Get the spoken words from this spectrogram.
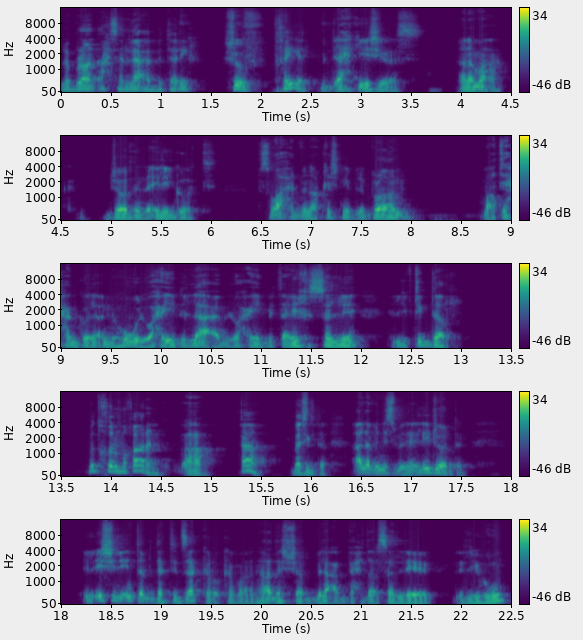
لبران أحسن لاعب بالتاريخ. شوف. تخيل. بدي أحكي إشي بس. أنا معك. جوردن لإلي الجوت. بس واحد بناقشني بلبرون بعطيه حقه لأنه هو الوحيد اللاعب الوحيد بتاريخ السلة اللي بتقدر بدخل المقارنه آه. آه. بس تقدر. أنا بالنسبة لي جوردن الإشي اللي أنت بدك تتذكره كمان هذا الشاب بيلعب بيحضر سلة اللي هو.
